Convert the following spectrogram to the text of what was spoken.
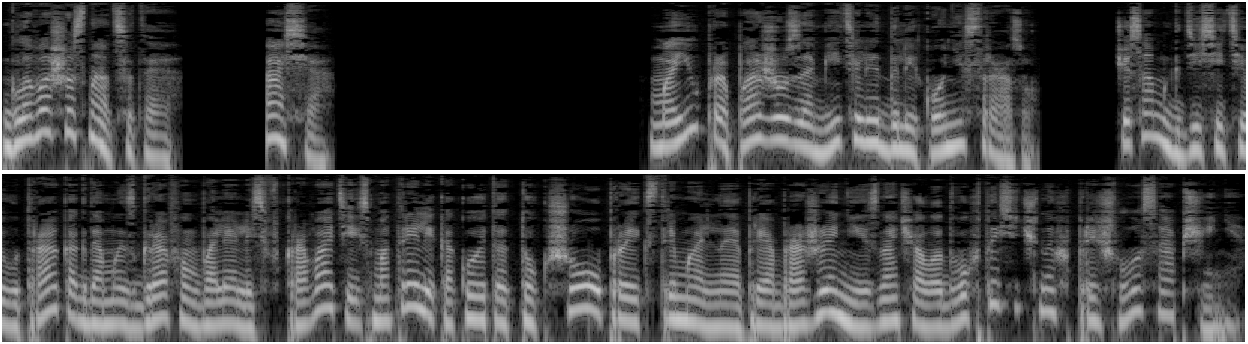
Глава 16. Ася. Мою пропажу заметили далеко не сразу. Часам к десяти утра, когда мы с графом валялись в кровати и смотрели какое-то ток-шоу про экстремальное преображение из начала двухтысячных, пришло сообщение.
